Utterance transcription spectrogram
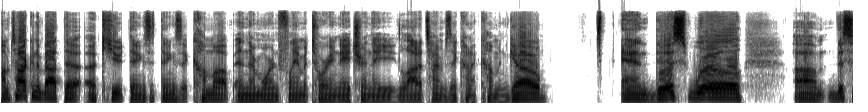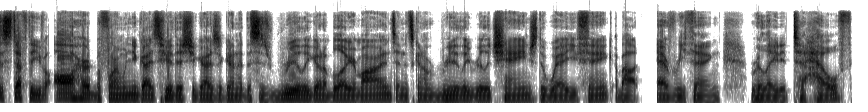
I'm talking about the acute things, the things that come up and they're more inflammatory in nature, and they a lot of times they kind of come and go. And this will, um, this is stuff that you've all heard before. And when you guys hear this, you guys are gonna, this is really gonna blow your minds, and it's gonna really, really change the way you think about everything related to health,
